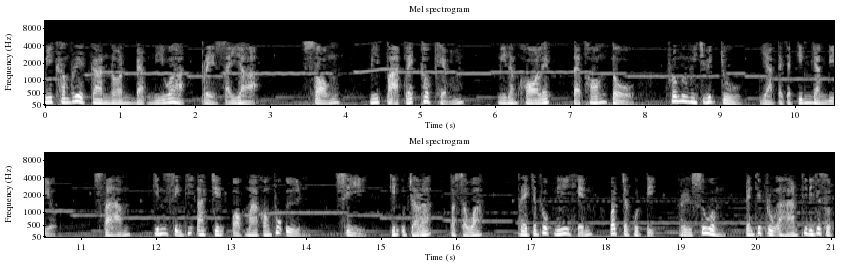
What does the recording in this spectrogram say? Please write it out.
มีคำเรียกการนอนแบบนี้ว่าเปรตสายยาสองมีปากเล็กเท่าเข็ม มีลำคอเล็กแต่ท้องโต เพราะเมื่อมีชีวิตอยู่อยากแต่จะกินอย่างเดียวสามกินสิ่งที่อาเจียนออกมาของผู้อื่นสี่กินอุจจาระ ปัสสาวะ เปรตจำพวกนี้เห็น วัจกุติหรือส้วมเป็นที่ปรุงอาหารที่ดีที่สุด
